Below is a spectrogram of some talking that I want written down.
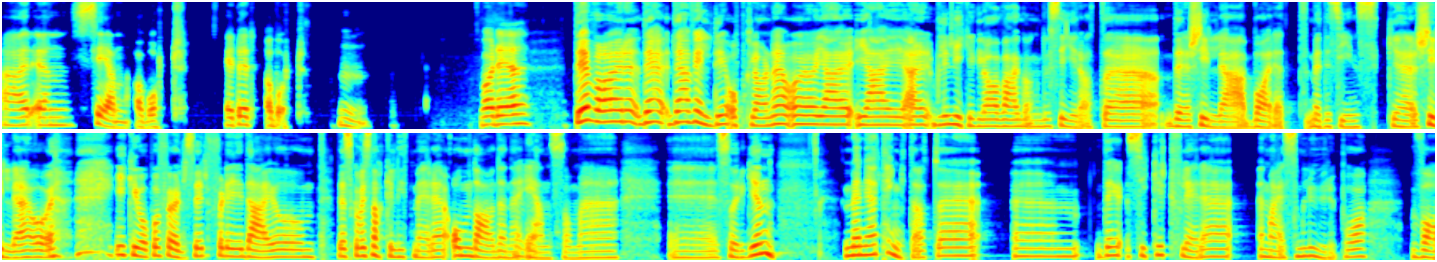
er en senabort. Eller abort. Mm. Var det det, var, det, det, er veldig oppklarende, og jeg, jeg er, blir like glad hver gang du sier at uh, det skillet er bare et medisinsk uh, skille, og ikke gå på følelser. fordi det er jo Det skal vi snakke litt mer om, da, denne mm. ensomme uh, sorgen. Men jeg tenkte at uh, det er sikkert flere enn meg som lurer på hva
